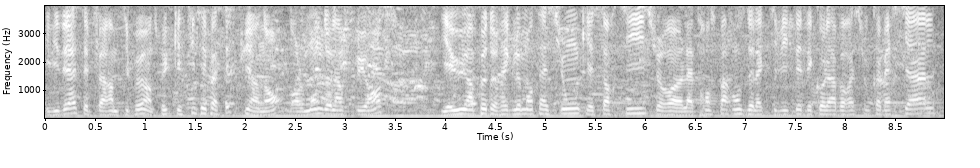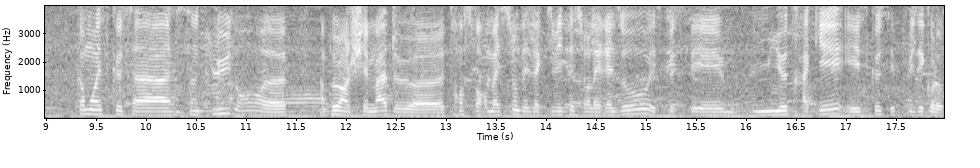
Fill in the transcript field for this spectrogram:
L'idée c'est de faire un petit peu un truc. Qu'est-ce qui s'est passé depuis un an dans le monde de l'influence? Il y a eu un peu de réglementation qui est sortie sur euh, la transparence de l'activité des collaborations commerciales. Comment est-ce que ça s'inclut dans euh, un peu un schéma de euh, transformation des activités sur les réseaux? Est-ce que c'est mieux traqué et est-ce que c'est plus écolo?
